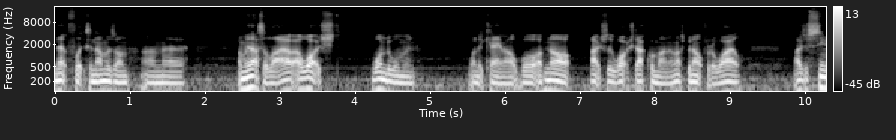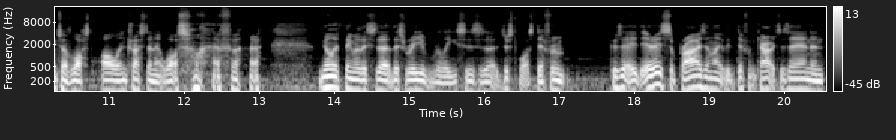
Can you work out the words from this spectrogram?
Netflix and Amazon, and uh, I mean that's a lie. I watched Wonder Woman when it came out, but I've not actually watched Aquaman, and that's been out for a while. I just seem to have lost all interest in it whatsoever. the only thing with this uh, this re-release is uh, just what's different, because it, it is surprising, like the different characters in, and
